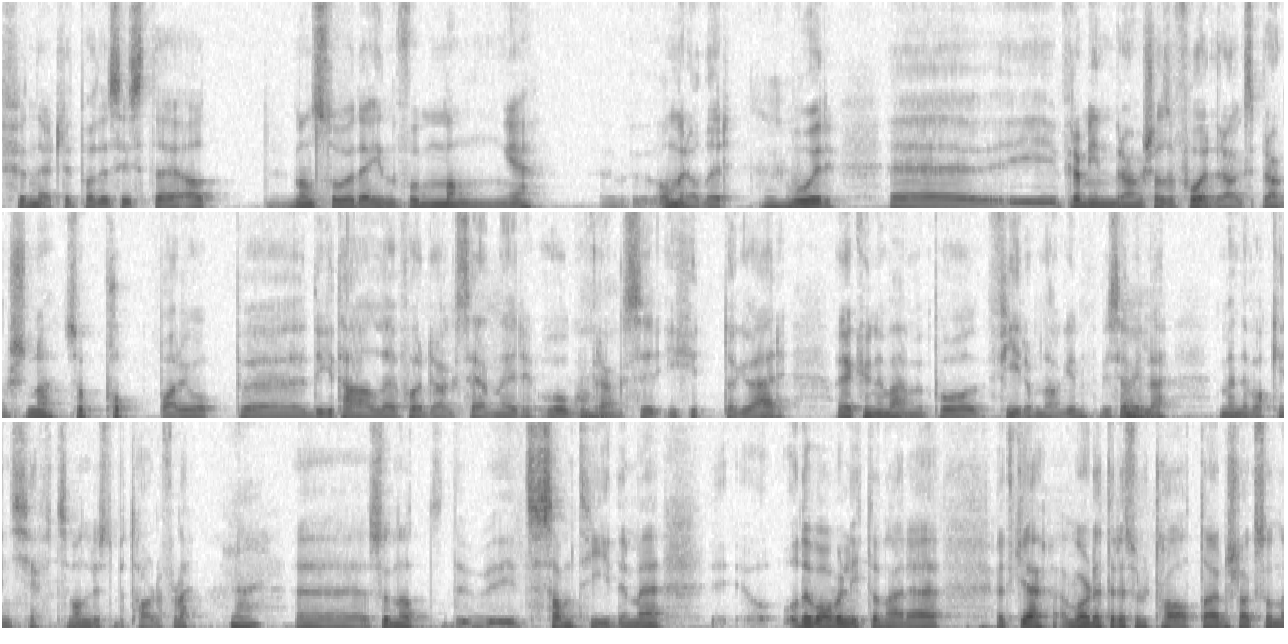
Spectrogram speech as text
fundert litt på det siste. At man så jo det innenfor mange områder. Hvor eh, i, fra min bransje, altså foredragsbransjen, da, så poppa det jo opp eh, digitale foredragsscener og konferanser i hytt og gevær. Og jeg kunne være med på fire om dagen hvis jeg ville. Men det var ikke en kjeft som hadde lyst til å betale for det. Nei. Eh, sånn at samtidig med Og det var vel litt den derre Vet ikke, Var det et resultat av en slags sånn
